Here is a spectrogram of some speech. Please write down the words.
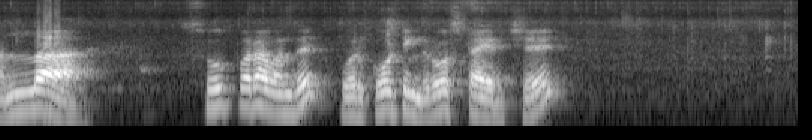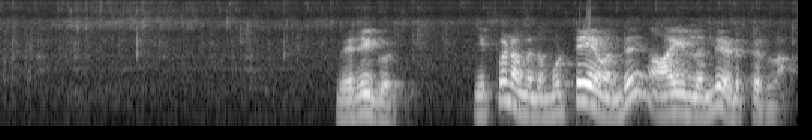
நல்லா சூப்பராக வந்து ஒரு கோட்டிங் ரோஸ்ட் ஆயிடுச்சு வெரி குட் இப்போ நம்ம இந்த முட்டையை வந்து ஆயிலேருந்து எடுத்துடலாம்.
